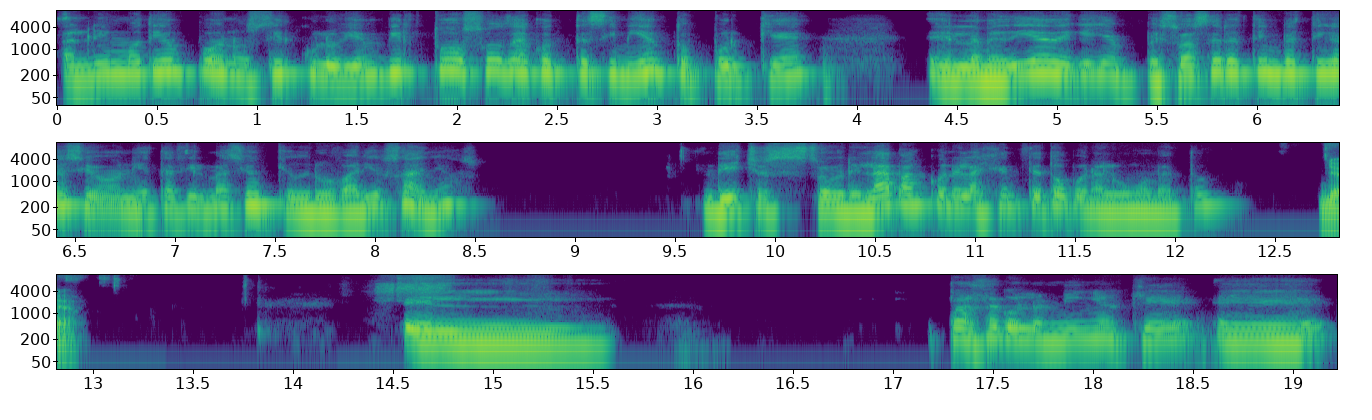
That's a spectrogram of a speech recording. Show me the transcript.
al mismo tiempo en un círculo bien virtuoso de acontecimientos, porque en la medida de que ella empezó a hacer esta investigación y esta filmación que duró varios años, de hecho se sobrelapan con el agente topo en algún momento. Ya. Pasa con los niños que eh,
